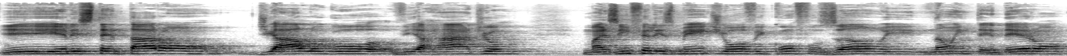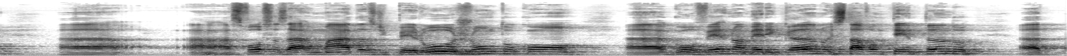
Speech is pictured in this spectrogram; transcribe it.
E eles tentaram diálogo via rádio, mas infelizmente houve confusão e não entenderam. Ah, as Forças Armadas de Peru, junto com o ah, governo americano, estavam tentando ah,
